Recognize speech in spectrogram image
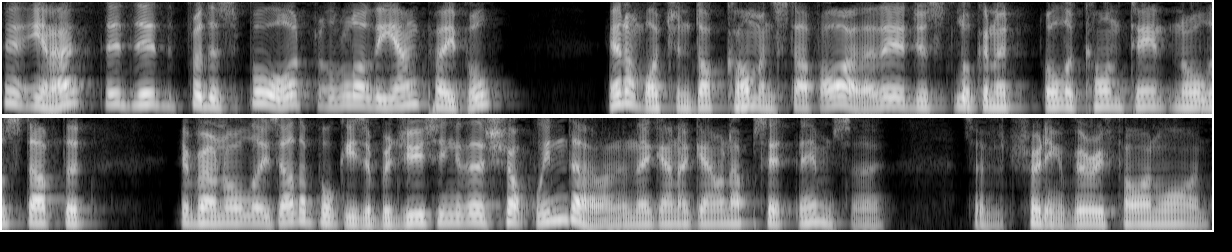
You know, they're, they're for the sport. For a lot of the young people, they're not watching dot .com and stuff either. They're just looking at all the content and all the stuff that everyone, all these other bookies are producing at the shop window, and then they're going to go and upset them. So, so treading a very fine line.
